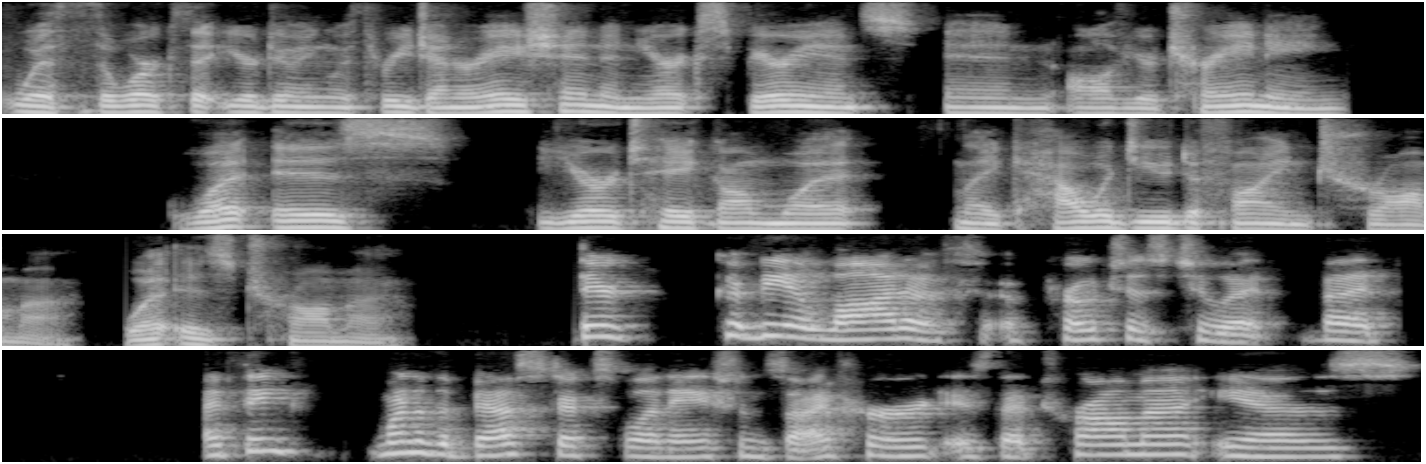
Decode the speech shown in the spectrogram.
with the work that you're doing with regeneration and your experience in all of your training, what is your take on what, like, how would you define trauma? What is trauma? There could be a lot of approaches to it, but I think one of the best explanations I've heard is that trauma is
